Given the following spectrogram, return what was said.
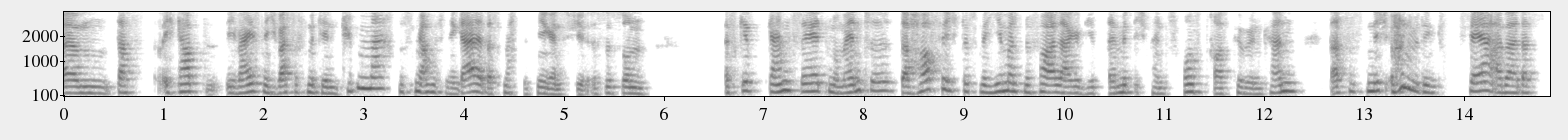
Ähm, das, ich glaube, ich weiß nicht, was es mit den Typen macht. Das ist mir auch ein bisschen egal, aber das macht mit mir ganz viel. Es ist so ein, es gibt ganz selten Momente, da hoffe ich, dass mir jemand eine Vorlage gibt, damit ich meinen Frust rauspübeln kann. Das ist nicht unbedingt fair, aber das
